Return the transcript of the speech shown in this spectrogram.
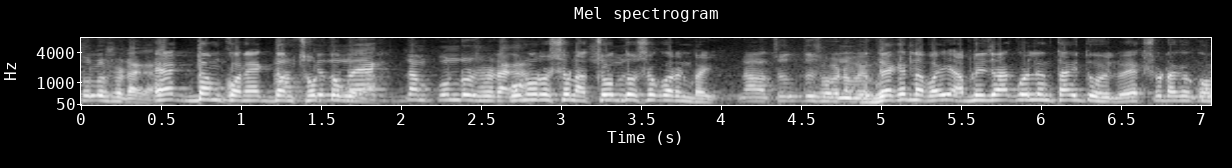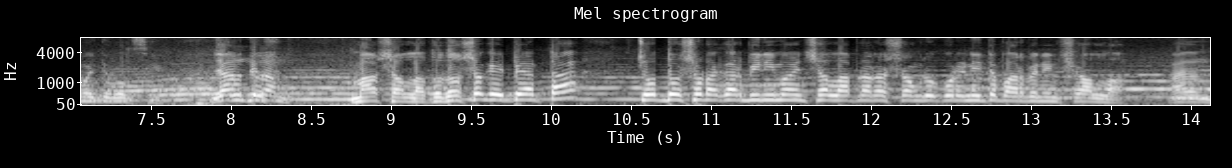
ষোলোশো টাকা। একদম কোন একদম আজকে করে। একদম পনেরোশো টাকা। পনেরোশো না চোদ্দশো করেন ভাই। না চোদ্দশো হবে না ভাই। দেখেন না ভাই আপনি যা কইলেন তাই তো হইল। একশো টাকা কমাইতে বলছি। জান দিলাম। মাশাল্লাহ তো দর্শক এই পেয়ারটা চোদ্দশো টাকার বিনিময়ে ইনশাল্লাহ আপনারা সংগ্রহ করে নিতে পারবেন ইনশাল্লাহ আনন্দ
